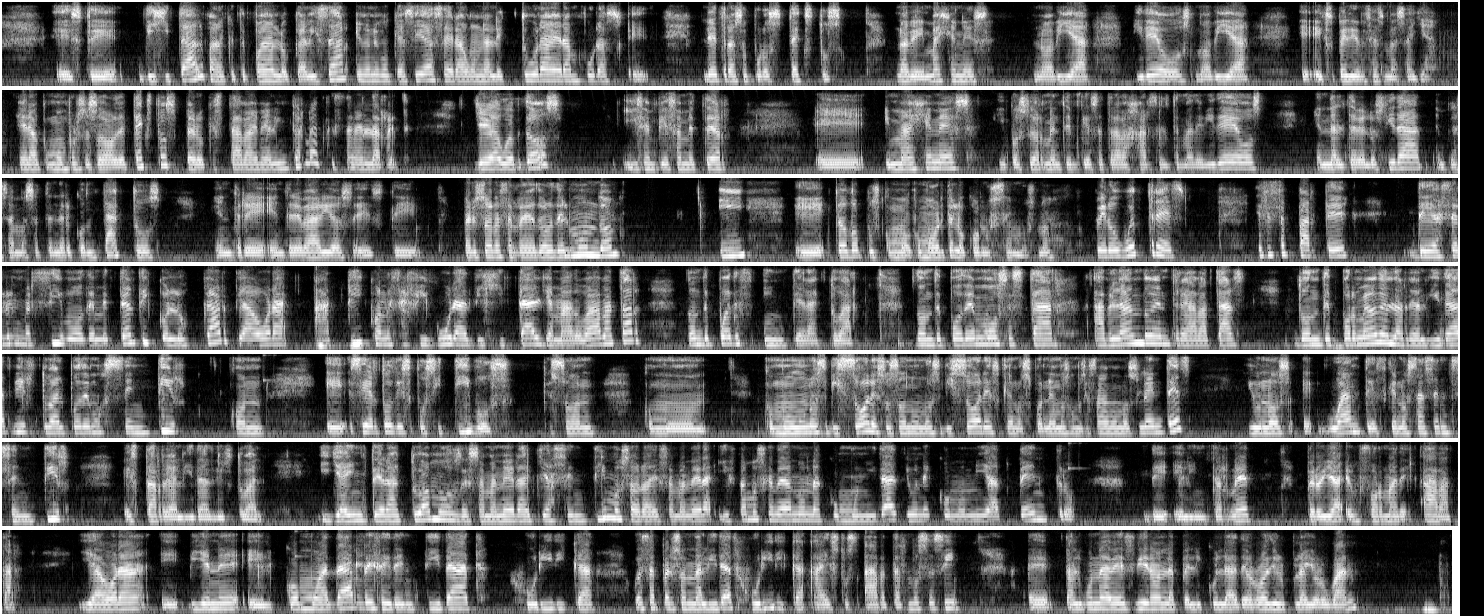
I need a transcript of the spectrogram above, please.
este digital para que te puedan localizar y lo único que hacías era una lectura, eran puras eh, letras o puros textos. No había imágenes, no había videos, no había experiencias más allá era como un procesador de textos, pero que estaba en el Internet, que estaba en la red. Llega Web 2 y se empieza a meter eh, imágenes y posteriormente empieza a trabajarse el tema de videos en alta velocidad, empezamos a tener contactos entre, entre varios este, personas alrededor del mundo y eh, todo pues como, como ahorita lo conocemos, ¿no? Pero Web 3 es esa parte de hacerlo inmersivo, de meterte y colocarte ahora a ti con esa figura digital llamado avatar, donde puedes interactuar, donde podemos estar hablando entre avatars, donde por medio de la realidad virtual podemos sentir con eh, ciertos dispositivos que son como, como unos visores o son unos visores que nos ponemos como si fueran unos lentes y unos eh, guantes que nos hacen sentir esta realidad virtual. Y ya interactuamos de esa manera, ya sentimos ahora de esa manera y estamos generando una comunidad y una economía dentro del Internet, pero ya en forma de avatar. Y ahora eh, viene el cómo a darle esa identidad jurídica o esa personalidad jurídica a estos avatars. No sé si eh, alguna vez vieron la película de Roger Player One,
